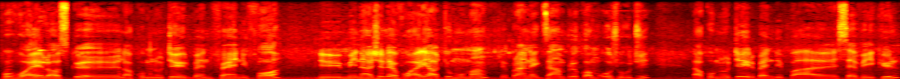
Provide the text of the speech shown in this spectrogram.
Vous voyez, lorsque la communauté urbaine fait un effort de ménager les voiries à tout moment, je prends un exemple comme aujourd'hui, la communauté urbaine de par euh, ses véhicules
